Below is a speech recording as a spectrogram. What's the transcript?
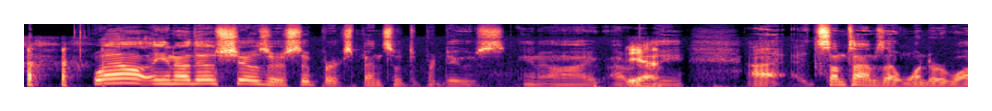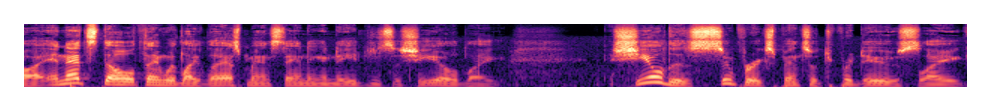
Well, you know those shows are super expensive to produce. You know, I, I Yeah. really, I sometimes I wonder why, and that's the whole thing with like Last Man Standing and Agents of Shield. Like, Shield is super expensive to produce. Like,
